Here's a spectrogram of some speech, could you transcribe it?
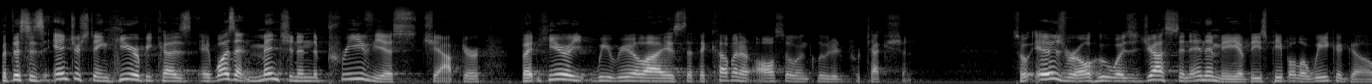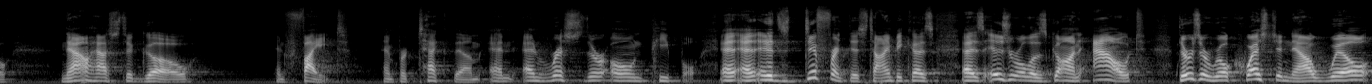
But this is interesting here because it wasn't mentioned in the previous chapter, but here we realize that the covenant also included protection. So Israel, who was just an enemy of these people a week ago, now has to go and fight and protect them and, and risk their own people. And, and it's different this time because as Israel has gone out, there's a real question now will,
